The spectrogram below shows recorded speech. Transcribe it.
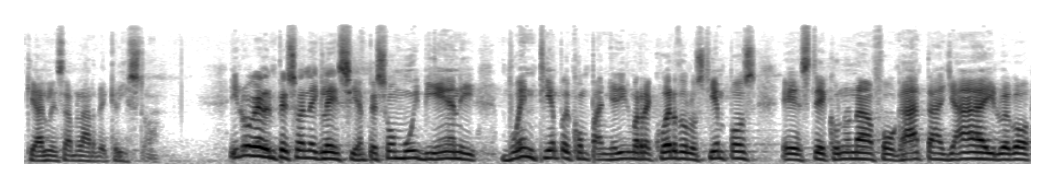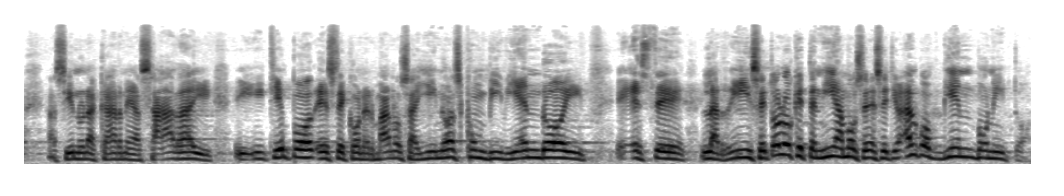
que alguien les hablar de Cristo. Y luego él empezó en la iglesia, empezó muy bien y buen tiempo de compañerismo. Recuerdo los tiempos este, con una fogata allá y luego haciendo una carne asada y, y, tiempo este, con hermanos allí, nos conviviendo y este, la risa y todo lo que teníamos en ese tiempo, algo bien bonito.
